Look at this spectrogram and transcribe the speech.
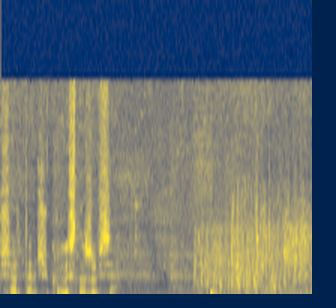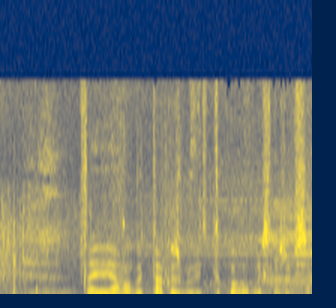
Що, Артемчику, виснажився? Та я, мабуть, також би від такого виснажився.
